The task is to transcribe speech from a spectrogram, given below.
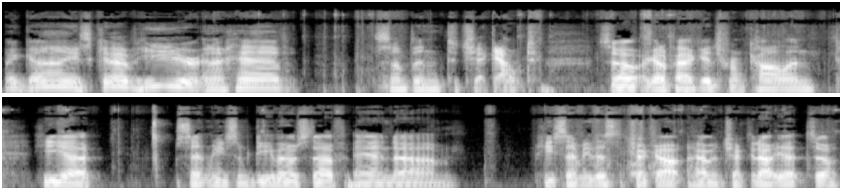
Hey guys, Kev here, and I have something to check out. So I got a package from Colin. He uh, sent me some Divo stuff, and um, he sent me this to check out. I haven't checked it out yet, so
